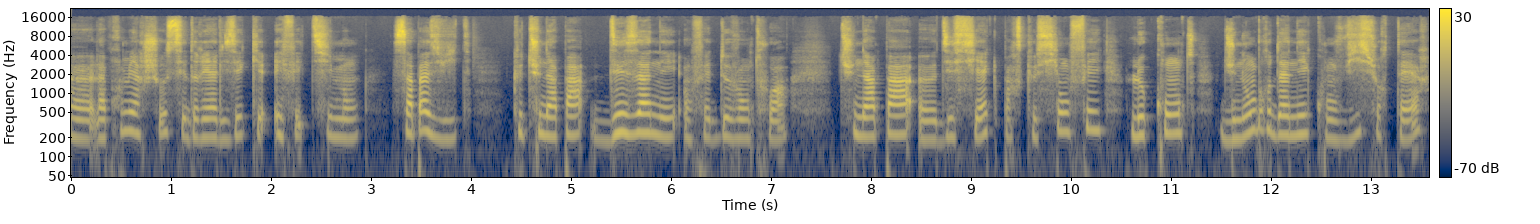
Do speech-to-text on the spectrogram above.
euh, la première chose c'est de réaliser qu'effectivement ça passe vite que tu n'as pas des années en fait devant toi, tu n'as pas euh, des siècles, parce que si on fait le compte du nombre d'années qu'on vit sur Terre,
